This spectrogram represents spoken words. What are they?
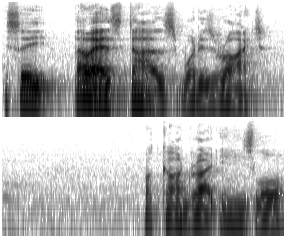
You see, Boaz does what is right, what God wrote in his law.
